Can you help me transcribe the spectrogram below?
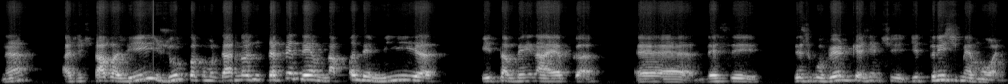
né? A gente estava ali junto com a comunidade, nós nos defendemos na pandemia e também na época é, desse, desse governo que a gente, de triste memória,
